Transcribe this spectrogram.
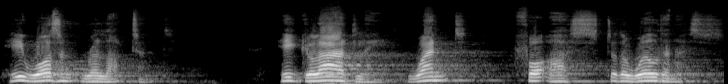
he wasn't reluctant. He gladly went for us to the wilderness.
